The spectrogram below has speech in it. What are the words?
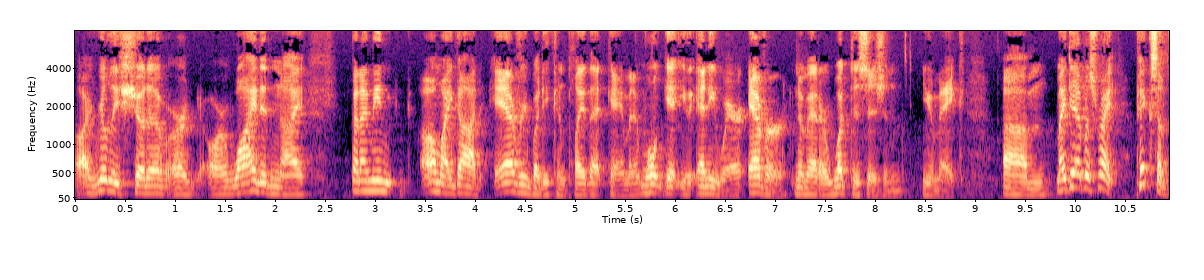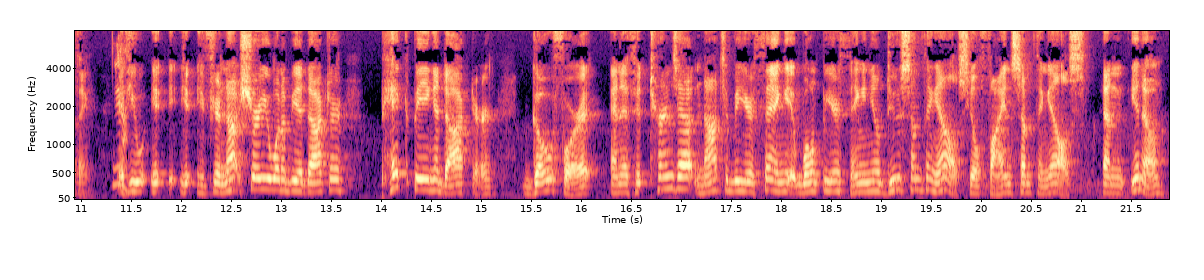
oh, I really should have or or why didn't I? But I mean, oh my God, everybody can play that game, and it won't get you anywhere ever, no matter what decision you make. Um, my dad was right. Pick something. Yeah. If you if you're not sure you want to be a doctor, pick being a doctor go for it. And if it turns out not to be your thing, it won't be your thing and you'll do something else. You'll find something else. And, you know,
